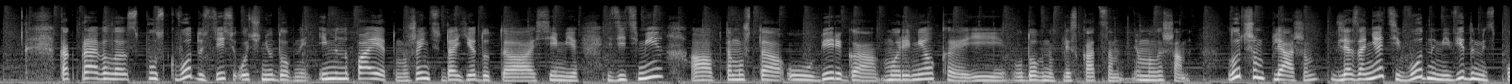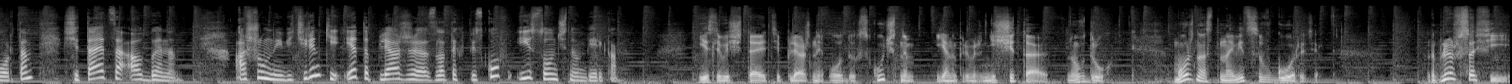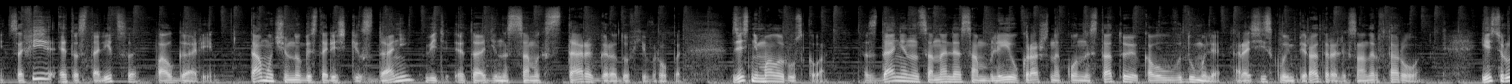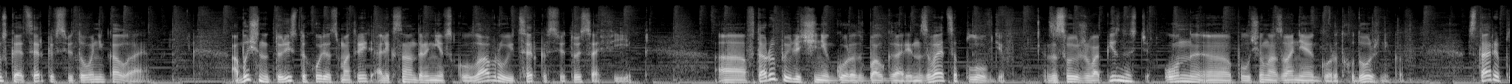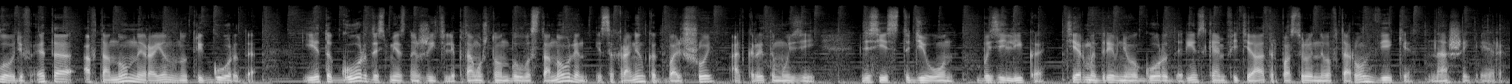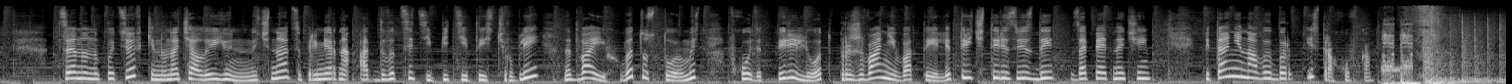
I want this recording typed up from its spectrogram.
Как правило, спуск в воду здесь очень удобный. Именно поэтому, Жень, сюда едут а, семьи с детьми, а, потому что у берега море мелкое и удобно плескаться малышам. Лучшим пляжем для занятий водными видами спорта считается Албена. А шумные вечеринки – это пляжи Золотых Песков и Солнечного берега. Если вы считаете пляжный отдых скучным, я, например, не считаю, но вдруг, можно остановиться в городе – Например, в Софии. София – это столица Болгарии. Там очень много исторических зданий, ведь это один из самых старых городов Европы. Здесь немало русского. Здание Национальной ассамблеи украшено конной статуей, кого вы думали, российского императора Александра II. Есть русская церковь Святого Николая. Обычно туристы ходят смотреть Александра Невскую лавру и церковь Святой Софии. А второй по величине город в Болгарии называется Пловдив – за свою живописность он э, получил название «Город художников». Старый Пловдив – это автономный район внутри города. И это гордость местных жителей, потому что он был восстановлен и сохранен как большой открытый музей. Здесь есть стадион, базилика, термы древнего города, римский амфитеатр, построенный во втором веке нашей эры. Цены на путевки на начало июня начинаются примерно от 25 тысяч рублей на двоих. В эту стоимость входят перелет, проживание в отеле 3-4 звезды за 5 ночей, питание на выбор и страховка.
